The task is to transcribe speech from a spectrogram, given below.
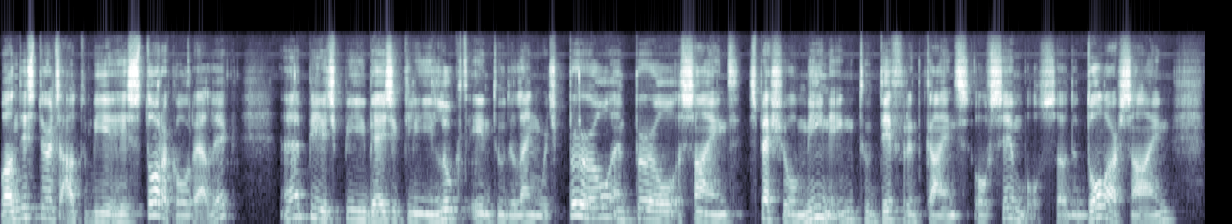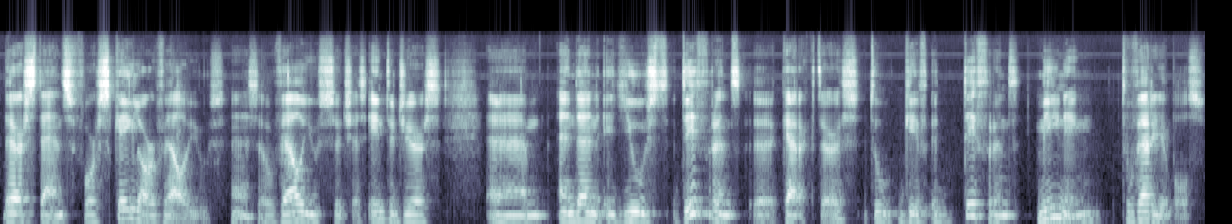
Well, this turns out to be a historical relic. Uh, PHP basically looked into the language Perl and Perl assigned special meaning to different kinds of symbols. So the dollar sign there stands for scalar values. Uh, so values such as integers um, and then it used different uh, characters to give a different meaning to variables.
